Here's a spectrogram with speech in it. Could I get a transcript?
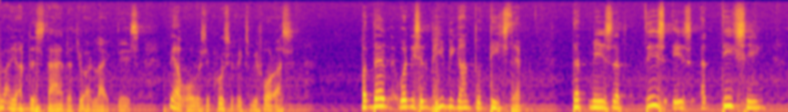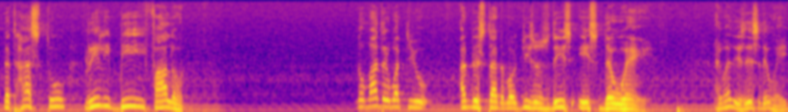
I understand that you are like this. We have always a crucifix before us. But then, when he said he began to teach them, that means that this is a teaching that has to really be followed. No matter what you understand about Jesus, this is the way. And what is this the way?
